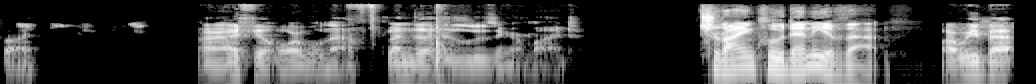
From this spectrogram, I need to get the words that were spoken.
Fine. All right. I feel horrible now. Glenda is losing her mind. Should I include any of that? Are we back?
